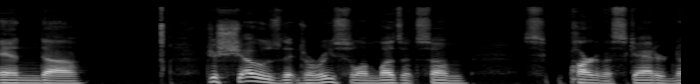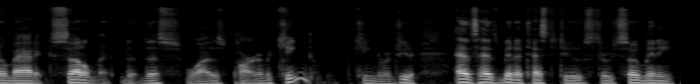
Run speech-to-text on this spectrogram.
And uh, just shows that Jerusalem wasn't some part of a scattered nomadic settlement, that this was part of a kingdom, kingdom of Judah, as has been attested to through so many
